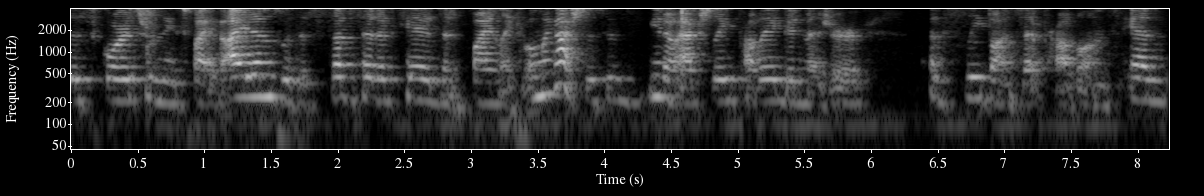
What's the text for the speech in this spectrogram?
the scores from these five items with a subset of kids and find like, oh my gosh, this is you know actually probably a good measure of sleep onset problems. And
